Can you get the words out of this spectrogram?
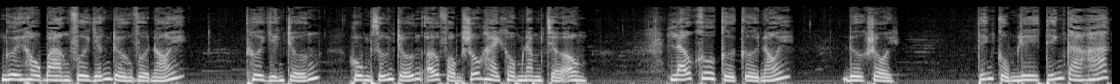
Người hầu bàn vừa dẫn đường vừa nói. Thưa viện trưởng Hùng xưởng trưởng ở phòng số 205 chờ ông. Lão khu cười cười nói. Được rồi Tiếng cụm ly, tiếng ca hát.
